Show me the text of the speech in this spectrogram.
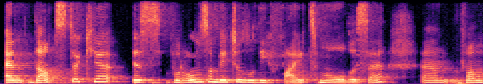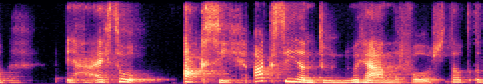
En dat stukje is voor ons een beetje zo die fight-modus. Hè? Ehm, van ja, echt zo actie. Actie en doen. We gaan ervoor. Dat, dat,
